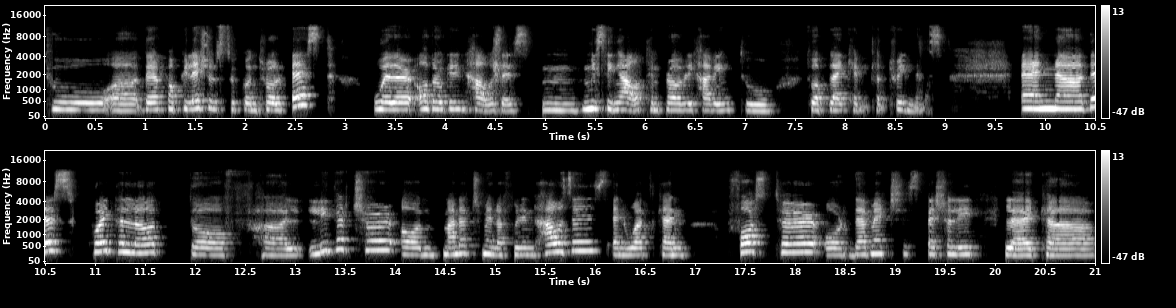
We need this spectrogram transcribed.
to uh, their populations to control pests whether other greenhouses um, missing out and probably having to, to apply chemical treatments. And uh, there's quite a lot of uh, literature on management of greenhouses and what can foster or damage, especially like uh,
